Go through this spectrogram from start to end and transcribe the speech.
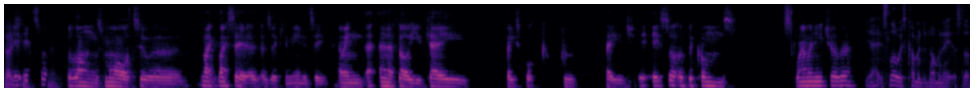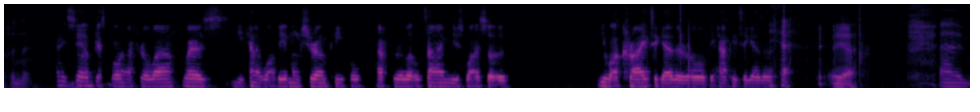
it, Jason. it sort of belongs more to a like like I say as a community. I mean, NFL UK Facebook group page. It, it sort of becomes slamming each other, yeah, it's lowest common denominator stuff, isn't it? and it sort Yeah. of gets boring after a while. Whereas you kind of want to be amongst your own people after a little time. You just want to sort of you want to cry together or be happy together. Yeah. yeah, Um,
